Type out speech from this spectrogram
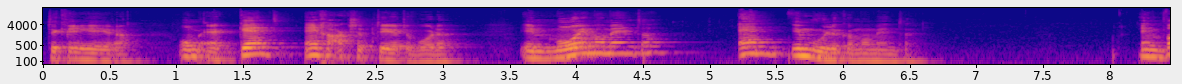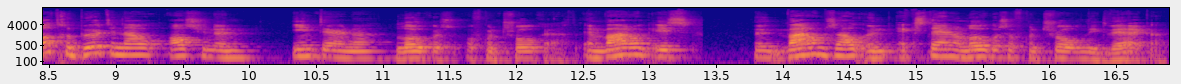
te creëren. Om erkend en geaccepteerd te worden. In mooie momenten en in moeilijke momenten. En wat gebeurt er nou als je een interne locus of control krijgt? En waarom, is, waarom zou een externe locus of control niet werken?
